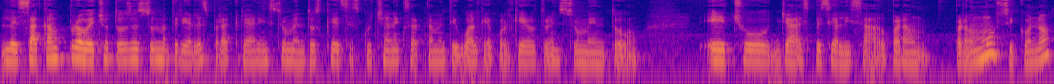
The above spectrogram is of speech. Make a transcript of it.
les sacan provecho a todos estos materiales para crear instrumentos que se escuchan exactamente igual que cualquier otro instrumento hecho ya especializado para un, para un músico, ¿no?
